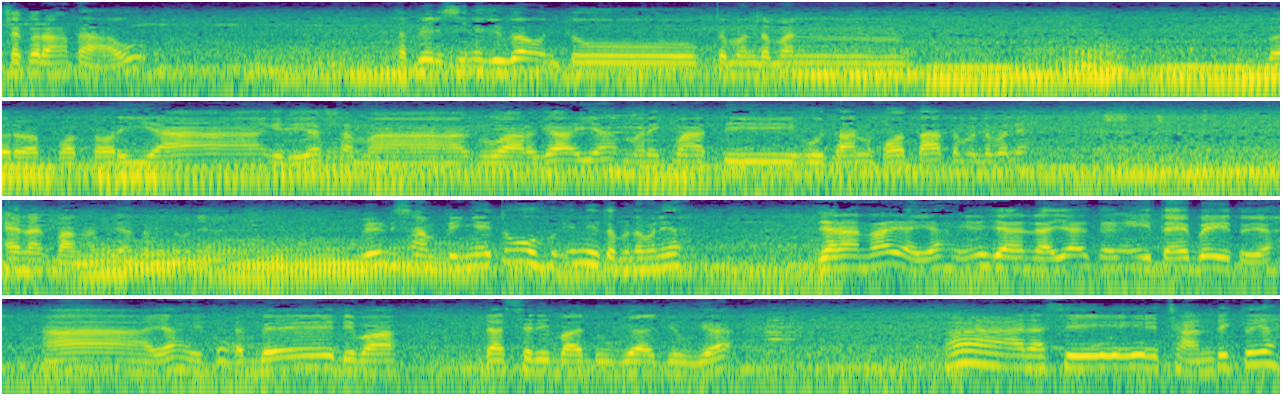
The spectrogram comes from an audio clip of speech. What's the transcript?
Saya kurang tahu. Tapi di sini juga untuk teman-teman berfotoria gitu ya sama keluarga ya menikmati hutan kota teman-teman ya. Enak banget ya teman-teman ya. Ini di sampingnya itu ini teman-teman ya. Jalan raya ya ini jalan raya ke ITB itu ya. Nah ya ITB di bawah Dasri Baduga juga. Ah ada si cantik tuh ya.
